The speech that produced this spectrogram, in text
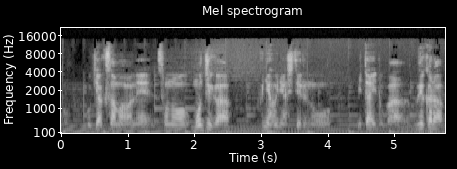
ー、お客様はね、その文字がふにゃふにゃしてるのを見たいとか、上から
